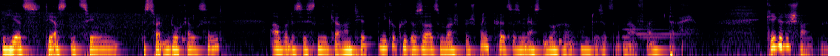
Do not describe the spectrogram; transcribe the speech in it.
die hier jetzt die ersten 10 des zweiten Durchgangs sind. Aber das ist nie garantiert. Nico Kütosaur zum Beispiel springt kürzer im ersten Durchgang und ist jetzt noch mehr auf Rang 3. Gregor de Schwanden.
